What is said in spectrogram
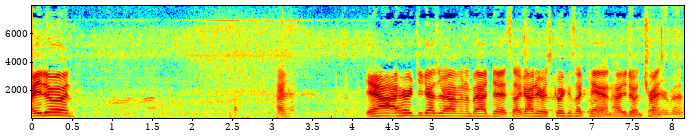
How you doing? I, yeah, I heard you guys are having a bad day, so I got here as quick as I can. How you doing, Trent? Here, man.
